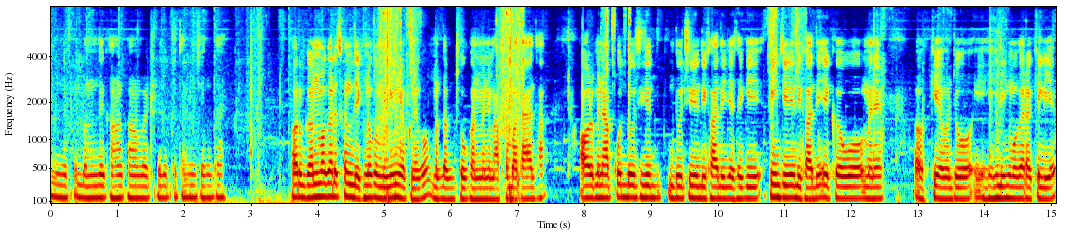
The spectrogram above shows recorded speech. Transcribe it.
देखो बंदे कहाँ कहाँ बैठ रहे थे, पता नहीं चलता है। और गन वगैरह इसके अंदर देखने को मिली नहीं अपने को मतलब जो गन मैंने आपको बताया था। और मैंने आपको दो चीज़ें दो चीज़ें दिखा दी, जैसे कि तीन चीज़ें दिखा दी। एक वो मैंने जो हीलिंग वगैरह के लिए,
